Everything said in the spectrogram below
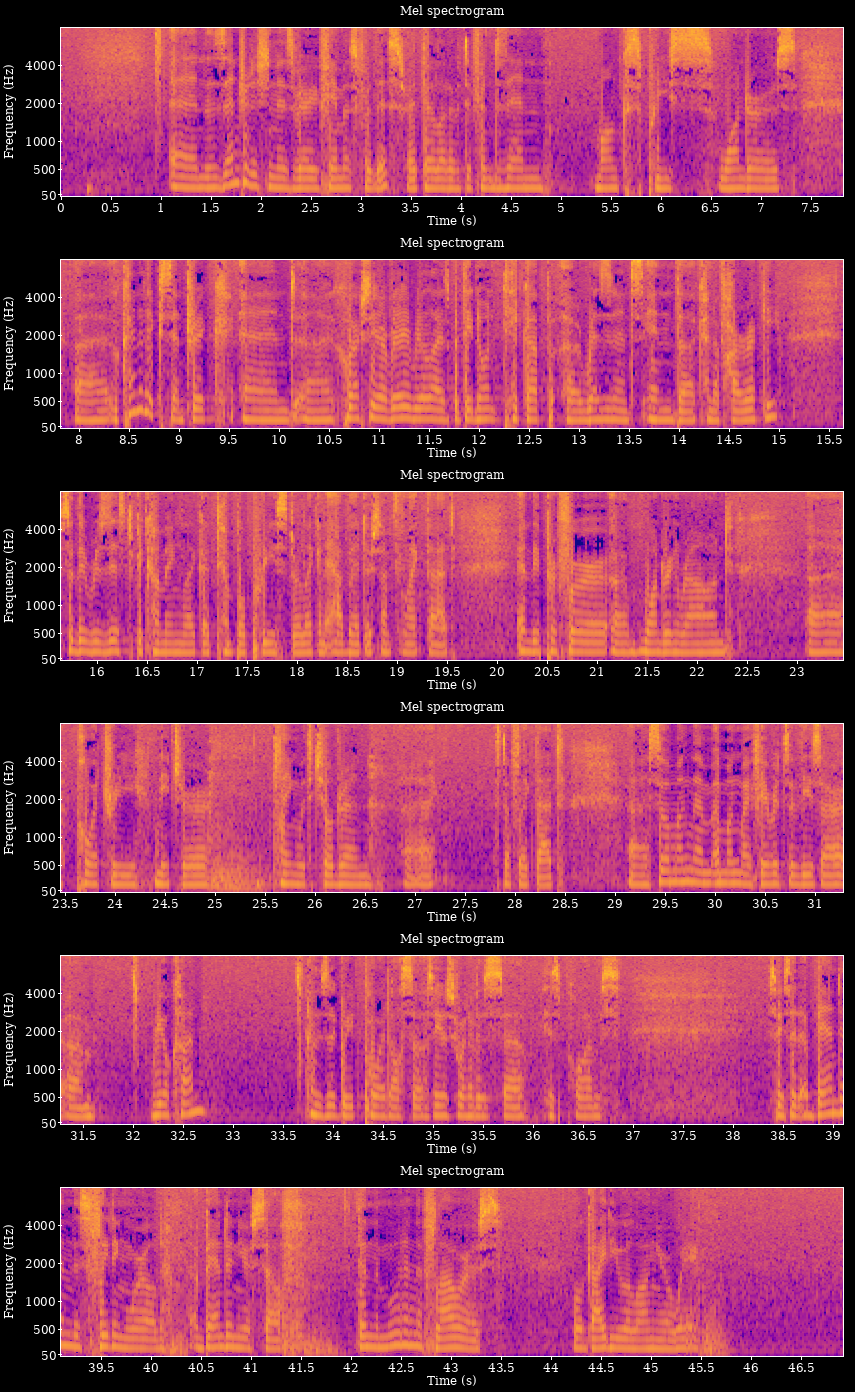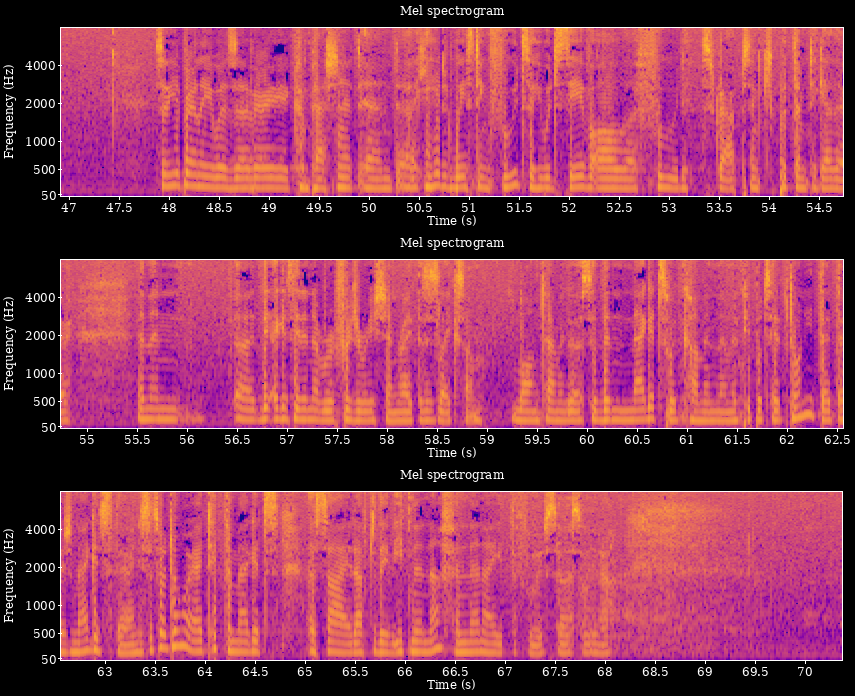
And the Zen tradition is very famous for this, right? There are a lot of different Zen monks, priests, wanderers, uh, who are kind of eccentric and uh, who actually are very realized, but they don't take up uh, residence in the kind of hierarchy. So they resist becoming like a temple priest or like an abbot or something like that. And they prefer um, wandering around, uh, poetry, nature, playing with children, uh, stuff like that. Uh, so among them, among my favorites of these are um, Ryokan, who's a great poet also. So here's one of his uh, his poems. So he said, "Abandon this fleeting world. Abandon yourself. Then the moon and the flowers will guide you along your way." So he apparently was uh, very compassionate, and uh, he hated wasting food. So he would save all the food scraps and put them together, and then uh, they, I guess they didn't have refrigeration, right? This is like some long time ago. So then maggots would come in them, and people say, "Don't eat that. There's maggots there." And he says, "Oh, don't worry. I take the maggots aside after they've eaten enough, and then I eat the food." So, so you know.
